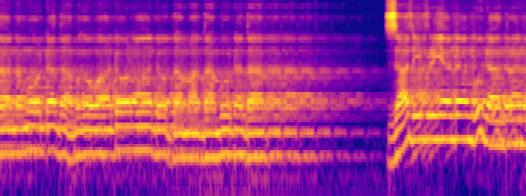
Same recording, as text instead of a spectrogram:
တနမောတတဗုဒ္ဓဝါတောရာတောသမ္မာသမ္ဗုဒ္ဓတ္တဇာတိပရိယန္တဘုဒ္ဓံတရဏ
